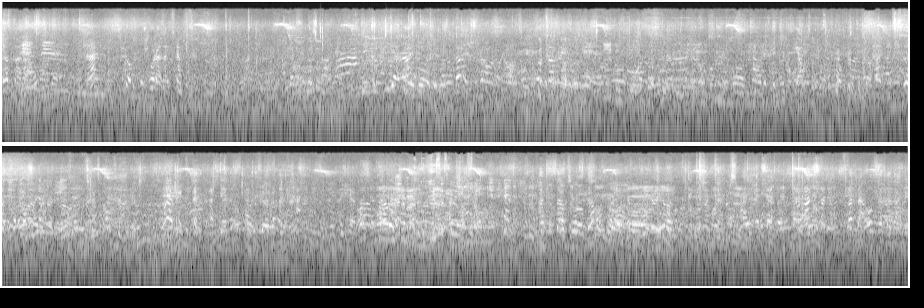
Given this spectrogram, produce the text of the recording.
だから、何しろ心が痛くなる。いや、何もその彼違うのよ。比べるね。もう倒れてる時や暑さもはい、ありがとうございます。また大阪がね。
